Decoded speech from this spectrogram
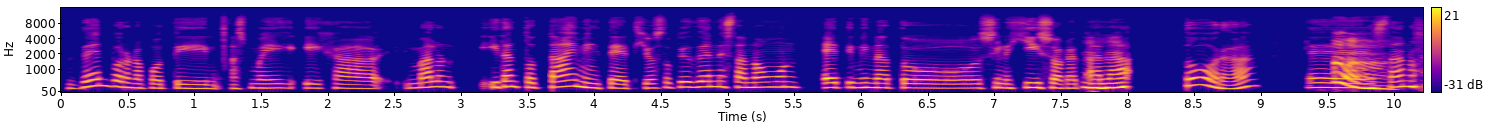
δεν μπορώ να πω ότι ας πούμε είχα, μάλλον ήταν το timing τέτοιο στο οποίο δεν αισθανόμουν έτοιμη να το συνεχισω αλλά τώρα ε, αισθάνομαι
